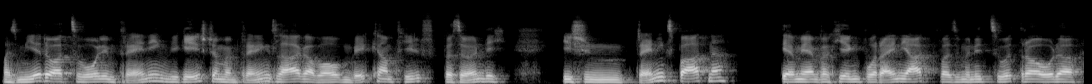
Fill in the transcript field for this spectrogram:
Was mir dort sowohl im Training, wie gehst du beim Trainingslager, aber auch im Wettkampf hilft persönlich, ist ein Trainingspartner, der mir einfach irgendwo reinjagt, was ich mir nicht zutraue, oder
